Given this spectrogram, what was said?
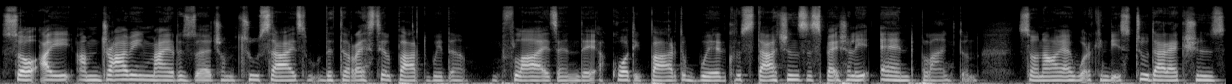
So I am driving my research on two sides: the terrestrial part with uh, flies and the aquatic part with crustaceans, especially and plankton. So now I work in these two directions.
